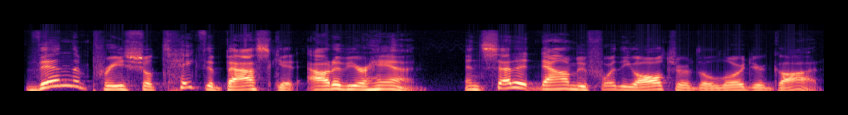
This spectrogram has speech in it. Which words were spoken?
then the priest shall take the basket out of your hand and set it down before the altar of the Lord your God.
